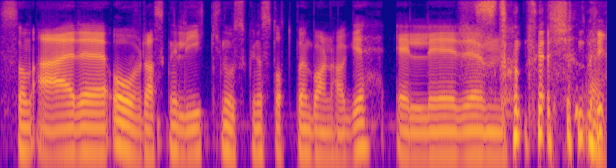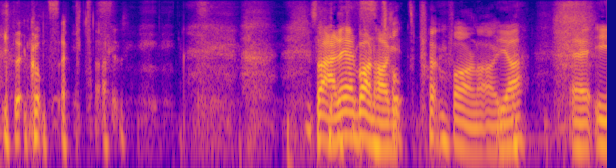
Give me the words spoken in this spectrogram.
som er eh, overraskende lik noe som kunne stått på en barnehage, eller um, jeg skjønner ikke det konseptet her. Så er det en barnehage. Stått på en barnehage. Ja. I,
